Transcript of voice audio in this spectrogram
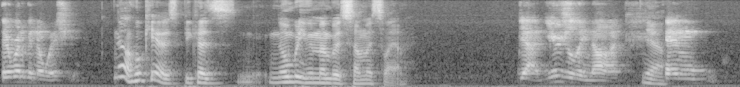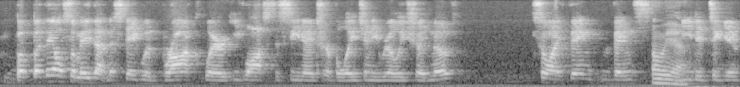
there would have been no issue. No, who cares? Because nobody remembers SummerSlam. Yeah, usually not. Yeah, And but but they also made that mistake with Brock where he lost to Cena and Triple H and he really shouldn't have. So I think Vince Oh, yeah. needed to give.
